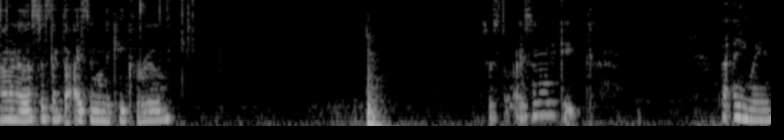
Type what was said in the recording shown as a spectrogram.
I don't know, that's just like the icing on the cake for real. just the icing on the cake. But anyway,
